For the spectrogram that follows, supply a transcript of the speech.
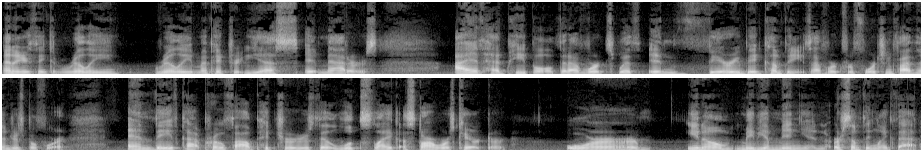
And you're thinking, really? Really? My picture? Yes, it matters. I have had people that I've worked with in very big companies. I've worked for Fortune 500s before, and they've got profile pictures that looks like a Star Wars character or you know, maybe a minion or something like that.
